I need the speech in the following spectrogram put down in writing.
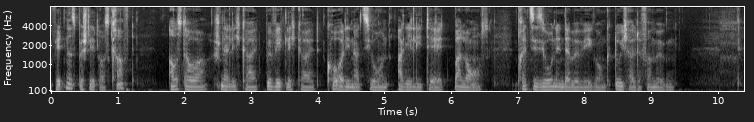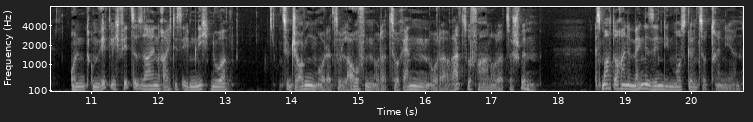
Fitness besteht aus Kraft, Ausdauer, Schnelligkeit, Beweglichkeit, Koordination, Agilität, Balance, Präzision in der Bewegung, Durchhaltevermögen. Und um wirklich fit zu sein, reicht es eben nicht nur zu joggen oder zu laufen oder zu rennen oder Rad zu fahren oder zu schwimmen. Es macht auch eine Menge Sinn, die Muskeln zu trainieren.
